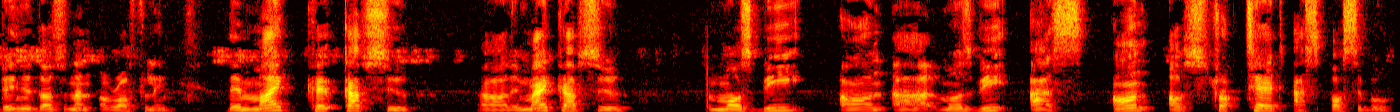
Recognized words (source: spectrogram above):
danger rustle and ruffling. the mic capsule, uh, the mic capsule must be on uh, must be as unobstructed as possible.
